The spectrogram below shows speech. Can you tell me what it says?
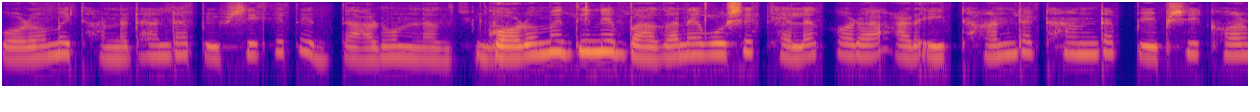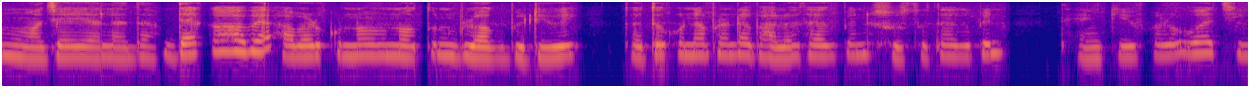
গরমে ঠান্ডা ঠান্ডা পেপসি খেতে দারুণ লাগছে। গরমের দিনে বাগানে বসে খেলা করা আর এই ঠান্ডা ঠান্ডা পেপসি খাওয়ার মজাই আলাদা। দেখা হবে আবার কোনো নতুন ব্লগ ভিডিওয়ে। ততক্ষণ আপনারা ভালো থাকবেন, সুস্থ থাকবেন। থ্যাংক ইউ ফর ওয়াচিং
